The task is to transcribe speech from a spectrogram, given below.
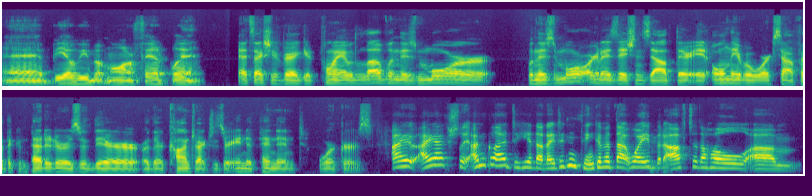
uh, be a wee bit more fair play. That's actually a very good point. I would love when there's more when there's more organizations out there. It only ever works out for the competitors or their or their contractors or independent workers. I I actually I'm glad to hear that. I didn't think of it that way, but mm-hmm. after the whole um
